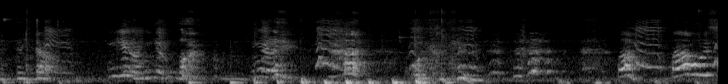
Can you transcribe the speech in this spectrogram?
来た逃げろ逃げろ逃げろああ欲しい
